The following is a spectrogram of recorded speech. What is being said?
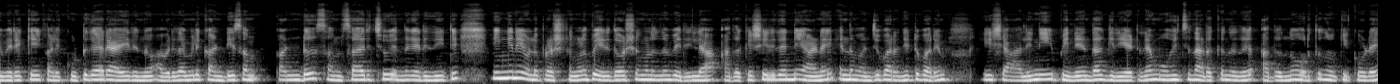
ഇവരൊക്കെ കളിക്കൂട്ടുകാരായിരുന്നു. അവർ തമ്മിൽ കണ്ടി സം കണ്ട് സംസാരിച്ചു എന്ന് കരുതിയിട്ട് ഇങ്ങനെയുള്ള പ്രശ്നങ്ങളും പേരുദോഷങ്ങളൊന്നും വരില്ല. അതൊക്കെ ശരി തന്നെയാണ് എന്ന് മഞ്ജു പറഞ്ഞിട്ട് പറയും. ഈ ശാലിനി പിന്നെ എന്താ ഗിരിയേട്ടനെ മോഹിച്ച് നടക്കുന്നത്? അതൊന്നും ഓർത്ത് നോക്കിക്കൂടെ?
